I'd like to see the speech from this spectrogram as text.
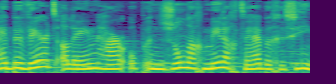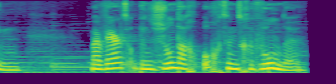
Hij beweert alleen haar op een zondagmiddag te hebben gezien, maar werd op een zondagochtend gevonden.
